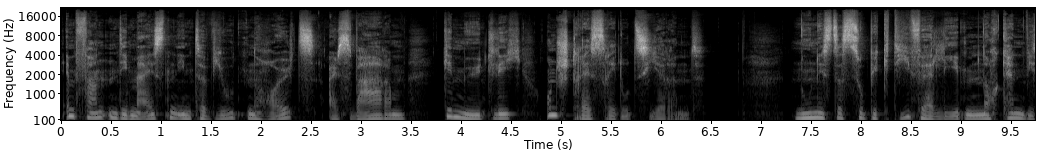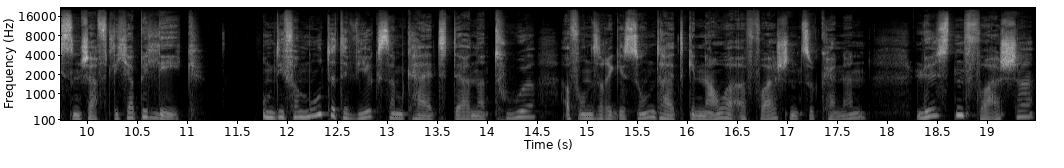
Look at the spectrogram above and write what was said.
empfanden die meisten Interviewten Holz als warm, gemütlich und stressreduzierend. Nun ist das subjektive Erleben noch kein wissenschaftlicher Beleg. Um die vermutete Wirksamkeit der Natur auf unsere Gesundheit genauer erforschen zu können, lösten Forscher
